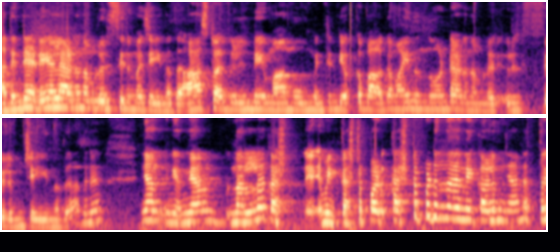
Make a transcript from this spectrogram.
അതിന്റെ ഇടയിലാണ് നമ്മളൊരു സിനിമ ചെയ്യുന്നത്. ആ സ്ട്രഗിളിന്റെയും ആ മൂവ്മെന്റിന്റെയും ഒക്കെ ഭാഗമായി നിന്നുകൊണ്ടാണ് നമ്മൾ ഒരു ഫിലിം ചെയ്യുന്നത്. അതിന് ഞാൻ ഞാൻ നല്ല കഷ്ട ഐ മീൻ കഷ്ടപ്പെട് കഷ്ടപ്പെടുന്നതിനേക്കാളും ഞാൻ അത്ര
